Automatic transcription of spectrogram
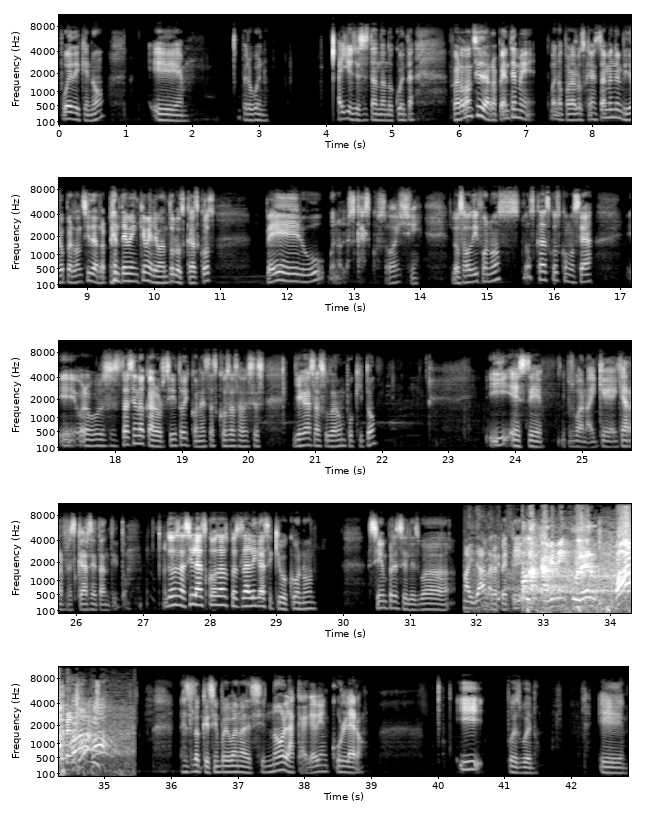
puede que no. Eh, pero bueno, ellos ya se están dando cuenta. Perdón si de repente me... Bueno, para los que me están viendo en video, perdón si de repente ven que me levanto los cascos. Pero, bueno, los cascos, hoy sí. Los audífonos, los cascos, como sea. Eh, bueno, pues está haciendo calorcito y con estas cosas a veces llegas a sudar un poquito. Y este, pues bueno, hay que, hay que refrescarse tantito. Entonces, así las cosas, pues la liga se equivocó, ¿no? Siempre se les va a repetir. la cagué bien culero. Es lo que siempre van a decir, no, la cagué bien culero. Y pues bueno, eh,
